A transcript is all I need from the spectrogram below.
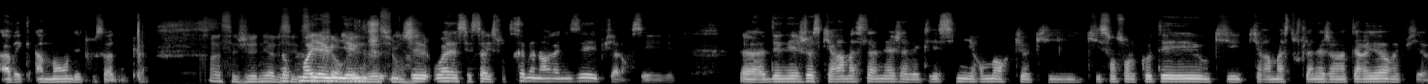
avec amende et tout ça. Donc, ah, c'est génial. Donc, moi, il y a une. Ouais, c'est ça. Ils sont très bien organisés. Et puis, alors, c'est euh, des neigeuses qui ramassent la neige avec les semi-remorques qui, qui, sont sur le côté ou qui, qui, ramassent toute la neige à l'intérieur et puis euh,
